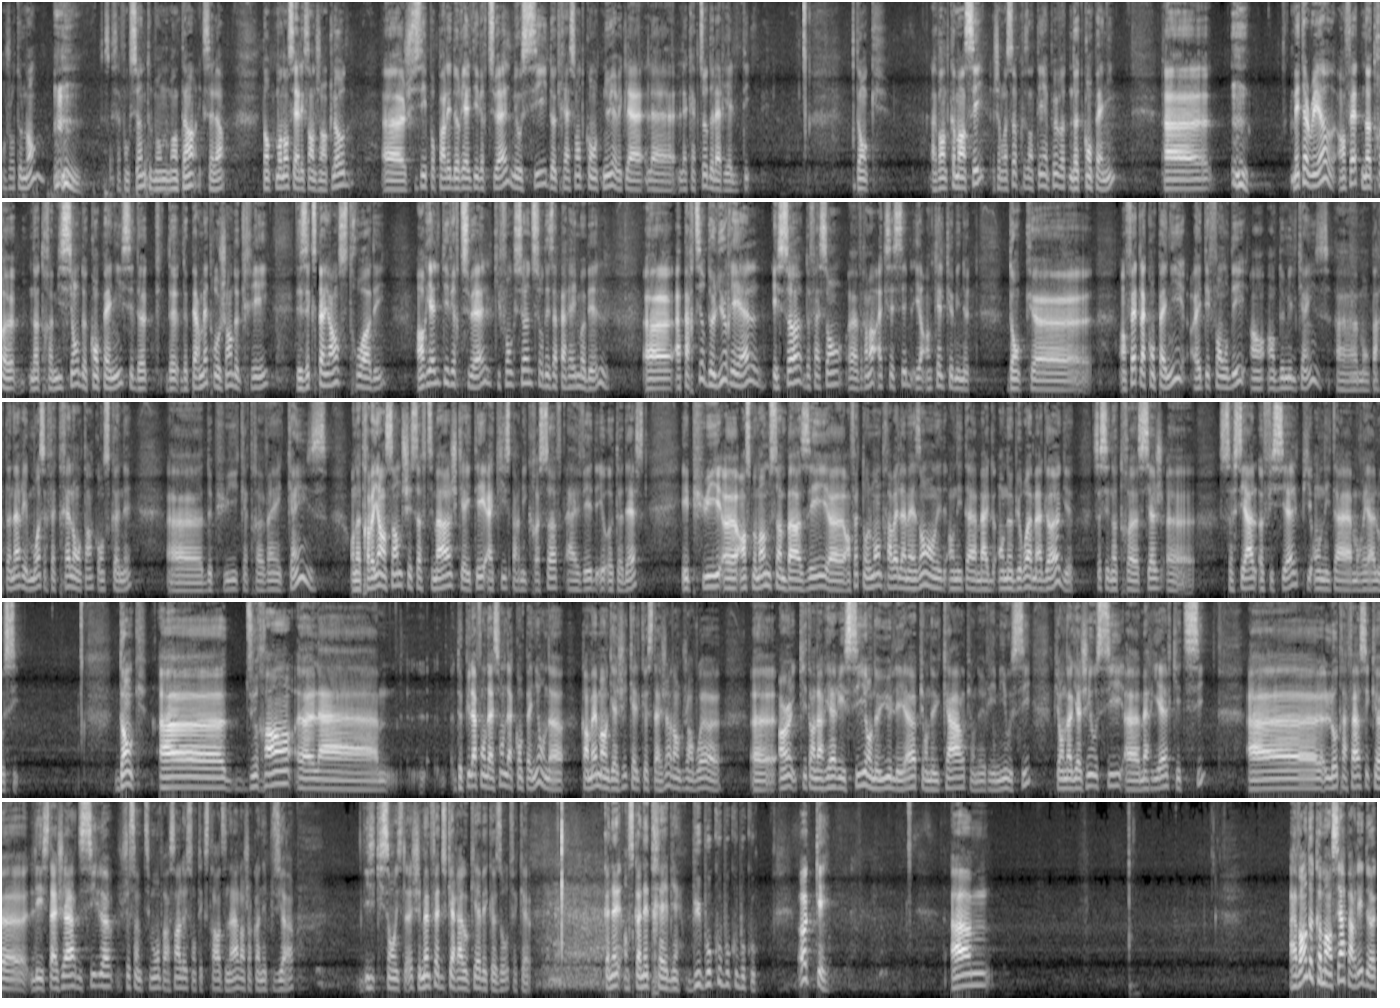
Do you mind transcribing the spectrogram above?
Bonjour tout le monde. Est-ce que ça fonctionne? Tout le monde m'entend? Excellent. Donc, mon nom, c'est Alexandre Jean-Claude. Euh, je suis ici pour parler de réalité virtuelle, mais aussi de création de contenu avec la, capture de la réalité. Donc, avant de commencer, j'aimerais ça présenter un peu notre compagnie. Euh, MetaReal, en fait, notre, mission de compagnie, c'est de, de, permettre aux gens de créer des expériences 3D en réalité virtuelle qui fonctionnent sur des appareils mobiles euh, à partir de lieux réels et ça de façon euh, vraiment accessible et en quelques minutes. Donc, euh, en fait, la compagnie a été fondée en, en 2015. mon partenaire et moi, ça fait très longtemps qu'on se connaît, depuis 95. On a travaillé ensemble chez Softimage, qui a été acquise par Microsoft, Avid et Autodesk. Et puis, en ce moment, nous sommes basés, en fait, tout le monde travaille de la maison. On, est, on, à on a un bureau à Magog. Ça, c'est notre euh, siège social officiel. Puis, on est à Montréal aussi. Donc, durant la... Depuis la fondation de la compagnie, on a quand même engagé quelques stagiaires. Donc, j'en vois un qui est en arrière ici. On a eu Léa, puis on a eu Carl, puis on a eu Rémi aussi. Puis, on a engagé aussi Marie-Ève qui est ici. Euh, l'autre affaire, c'est que les stagiaires d'ici, juste un petit mot en passant, là, ils sont extraordinaires. J'en connais plusieurs. J'ai même fait du karaoké avec eux autres. Fait que, on, se connaît très bien. Bu beaucoup, beaucoup, beaucoup. OK. Um, Avant de commencer à parler de,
